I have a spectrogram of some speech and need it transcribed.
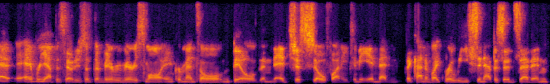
every episode is just a very, very small incremental build, and it's just so funny to me. And then the kind of like release in episode seven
